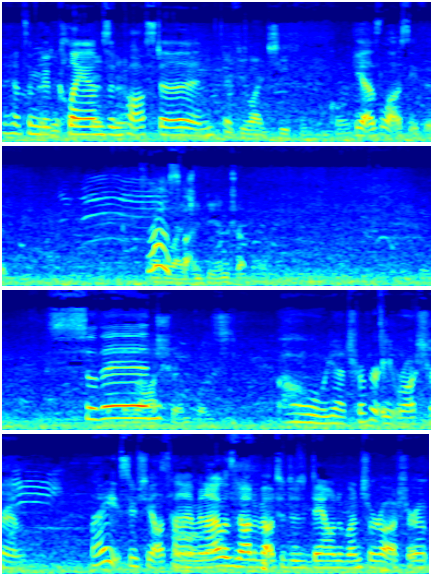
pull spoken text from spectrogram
They had some They good clams good and pasta, and If you like seafood, of course. yeah, it was a lot of seafood. So that was Otherwise, you'd be in trouble. So The then, raw shrimp was oh yeah, Trevor ate raw shrimp. I ate sushi all the So time, and I was not about to just down a bunch of raw shrimp.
